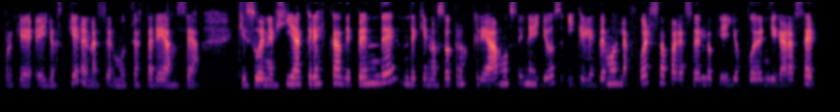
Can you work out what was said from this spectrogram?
porque ellos quieren hacer muchas tareas, o sea, que su energía crezca depende de que nosotros creamos en ellos y que les demos la fuerza para hacer lo que ellos pueden llegar a hacer.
